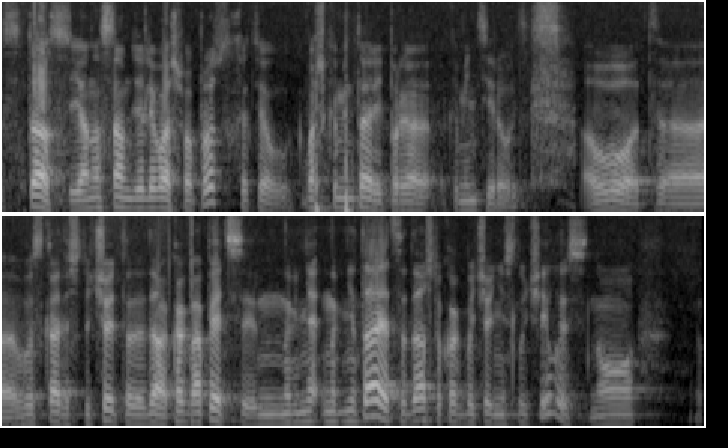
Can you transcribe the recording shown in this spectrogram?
Стас, я на самом деле ваш вопрос хотел, ваш комментарий прокомментировать. Вот. Э, вы сказали, что что это, да, как опять нагнетается, да, что как бы что ни случилось, но... Э,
